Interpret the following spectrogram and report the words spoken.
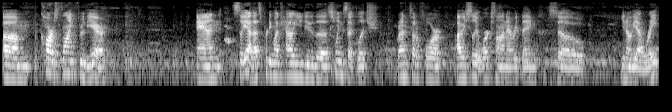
um, the car is flying through the air. And so yeah, that's pretty much how you do the swing set glitch. Grand Theft Auto 4, obviously it works on everything, so, you know, yeah, rate,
